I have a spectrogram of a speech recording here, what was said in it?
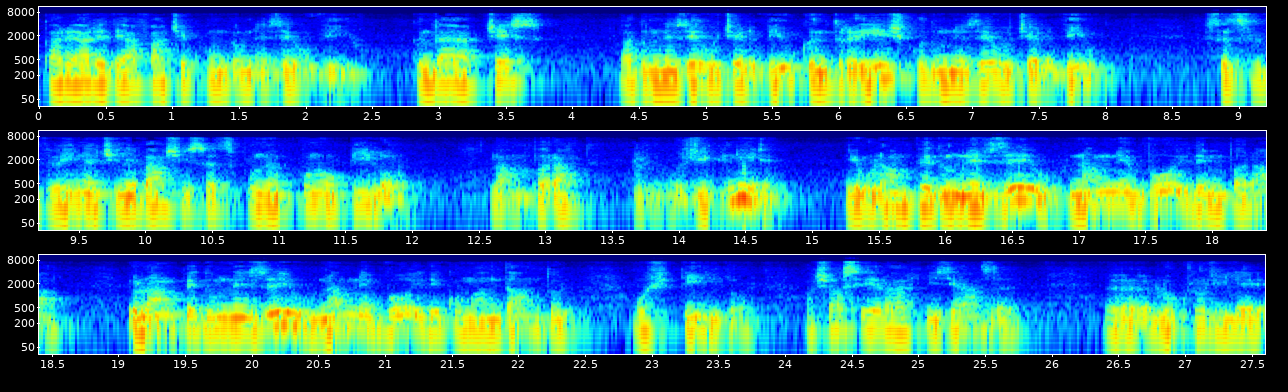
care are de a face cu un Dumnezeu viu. Când ai acces la Dumnezeu cel viu, când trăiești cu Dumnezeu cel viu, să-ți vină cineva și să-ți spună, pun o pilă la împărat. E o jignire. Eu l-am pe Dumnezeu, n-am nevoie de împărat. Eu l-am pe Dumnezeu, n-am nevoie de comandantul oștirilor. Așa se ierarhizează uh, lucrurile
